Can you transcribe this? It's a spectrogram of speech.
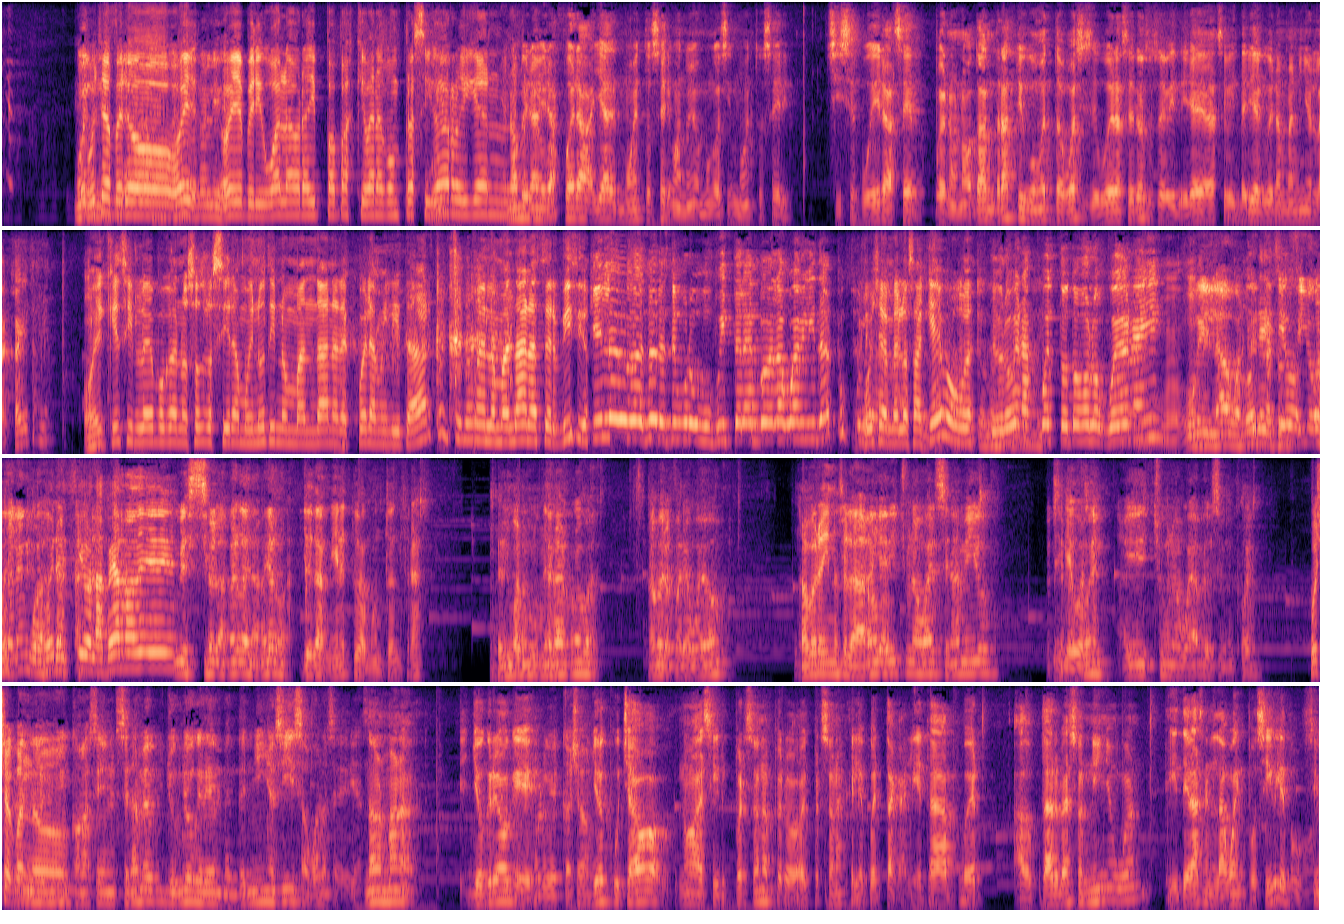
Bueno, Escucha, no sé, pero, oye, oye, pero igual ahora hay papás que van a comprar cigarros y quedan. No, mira, mira, fuera ya del momento serio, cuando yo pongo así momento serio. Si se pudiera hacer, bueno, no tan drástico como esta weá, si se pudiera hacer eso, se evitaría, se evitaría que hubiera más niños en las calles también. Oye, ¿qué si en la época nosotros si éramos inútiles nos mandaban a la escuela militar? No, nos mandaban a servicio. ¿Qué es la educación? Seguro fuiste a la época de la weá militar, pues. Escucha, me lo saqué, pues, weón. Te lo hubieran puesto todos los hueones ahí. Uy, el agua, el Hubiera sido, con la lengua. hubiera sido la perra de. Hubiera sido la perla de la perra. Yo también estuve a punto de entrar. Pero igual me ropa. No, pero fuera huevo. No, pero ahí no se la Había agarró. dicho una weá el Sename yo. ¿Y Se me fue. Había dicho una weá, pero se me fue. Escucha, cuando. Como así en el Sename, yo creo que deben vender niños así, esa weá no se debería. No, hermano, yo creo que. Yo he escuchado, no voy a decir personas, pero hay personas que le cuesta caleta poder adoptar a esos niños, weón, y te hacen la agua imposible, pues. Sí.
